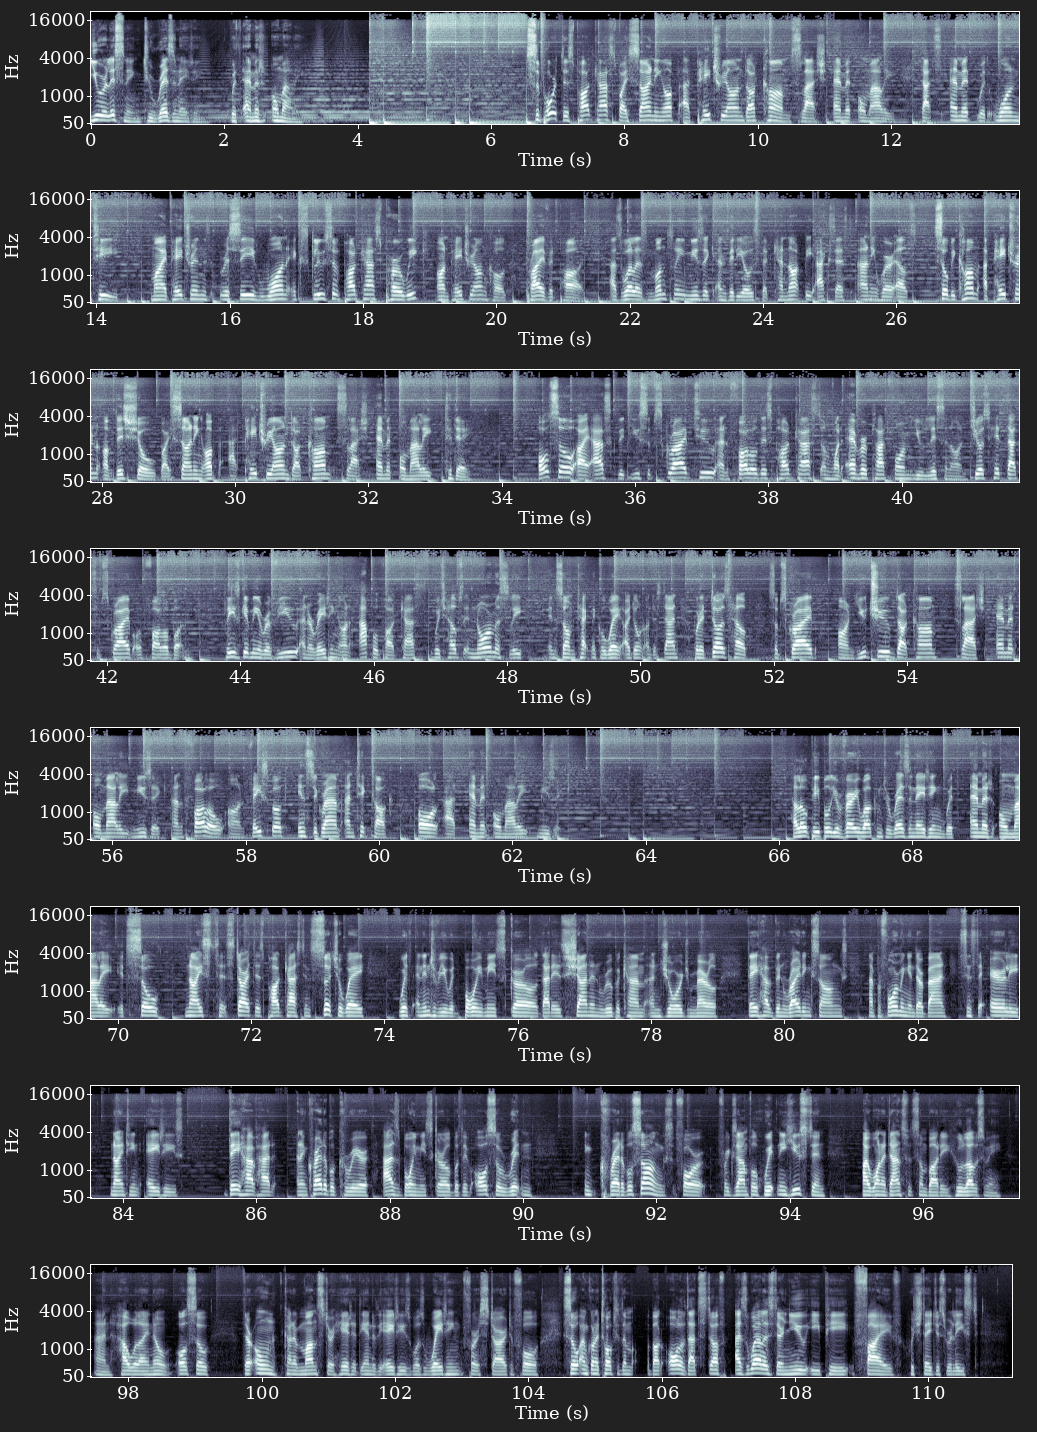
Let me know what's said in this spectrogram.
You are listening to Resonating with Emmett O'Malley. Support this podcast by signing up at patreon.com slash Emmett O'Malley. That's Emmett with one T. My patrons receive one exclusive podcast per week on Patreon called Private Pod, as well as monthly music and videos that cannot be accessed anywhere else so become a patron of this show by signing up at patreon.com slash Emmett O'Malley today. Also, I ask that you subscribe to and follow this podcast on whatever platform you listen on. Just hit that subscribe or follow button. Please give me a review and a rating on Apple Podcasts, which helps enormously in some technical way I don't understand, but it does help. Subscribe on youtube.com slash Emmett O'Malley Music and follow on Facebook, Instagram, and TikTok, all at Emmett O'Malley Music. Hello, people. You're very welcome to Resonating with Emmett O'Malley. It's so nice to start this podcast in such a way with an interview with Boy Meets Girl. That is Shannon Rubicam and George Merrill. They have been writing songs and performing in their band since the early 1980s. They have had an incredible career as Boy Meets Girl, but they've also written incredible songs for, for example, Whitney Houston, I Want to Dance with Somebody Who Loves Me, and How Will I Know. Also, their own kind of monster hit at the end of the 80s was Waiting for a Star to Fall. So I'm going to talk to them about all of that stuff, as well as their new EP, 5, which they just released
